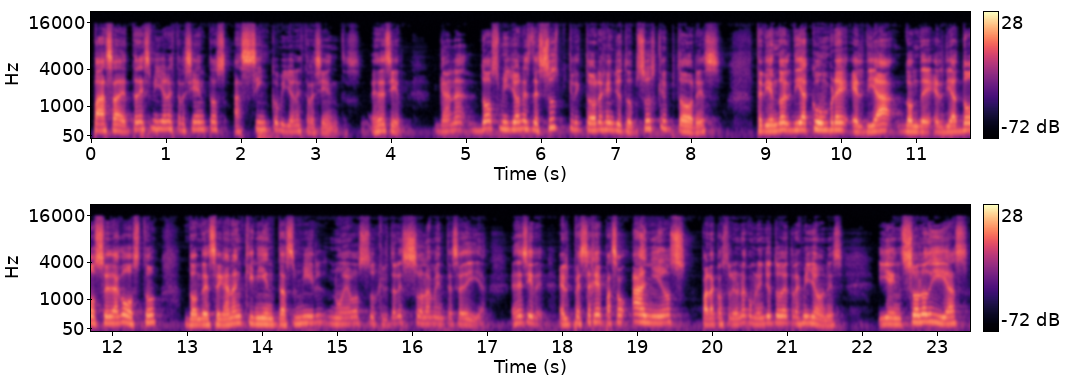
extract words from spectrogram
pasa de 3.300.000 a 5.300.000. Es decir, gana 2 millones de suscriptores en YouTube. Suscriptores, teniendo el día cumbre, el día, donde, el día 12 de agosto, donde se ganan 500 mil nuevos suscriptores solamente ese día. Es decir, el PSG pasó años para construir una comunidad en YouTube de 3 millones y en solo días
